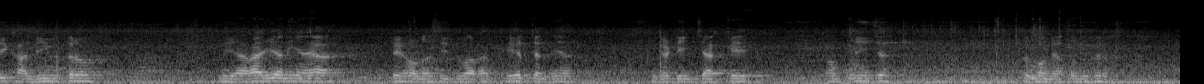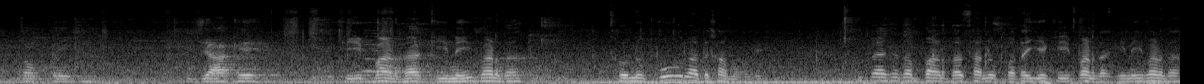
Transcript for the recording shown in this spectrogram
ਮਾਲ ਖਾਲੀ ਮਿੱਤਰੋ ਨਜ਼ਾਰਾ ਜਿਹਾ ਨਹੀਂ ਆਇਆ ਤੇ ਹੁਣ ਅਸੀਂ ਦੁਬਾਰਾ ਫੇਰ ਚੱਲੇ ਆ ਗੱਡੀ ਚੱਕ ਕੇ ਕੰਪਨੀ 'ਚ। ਦਿਖਾਉਂਦੇ ਆ ਤੁਹਾਨੂੰ ਫਿਰ ਕੰਪਨੀ 'ਚ ਜਾ ਕੇ ਕੀ ਬਣਦਾ, ਕੀ ਨਹੀਂ ਬਣਦਾ। ਤੁਹਾਨੂੰ ਪੂਰਾ ਦਿਖਾਵਾਂਗੇ। ਵੈਸੇ ਤਾਂ ਬਣਦਾ ਸਾਨੂੰ ਪਤਾ ਹੀ ਹੈ ਕੀ ਬਣਦਾ, ਕੀ ਨਹੀਂ ਬਣਦਾ।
